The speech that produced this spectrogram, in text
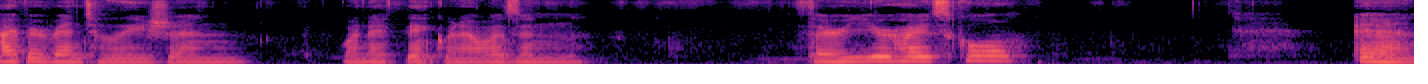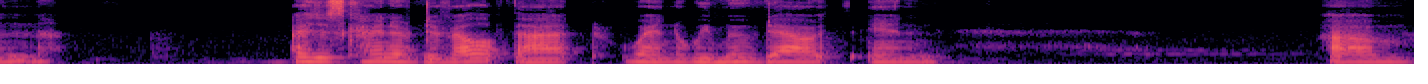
hyperventilation when I think when I was in third year high school. And I just kind of developed that when we moved out, and um,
